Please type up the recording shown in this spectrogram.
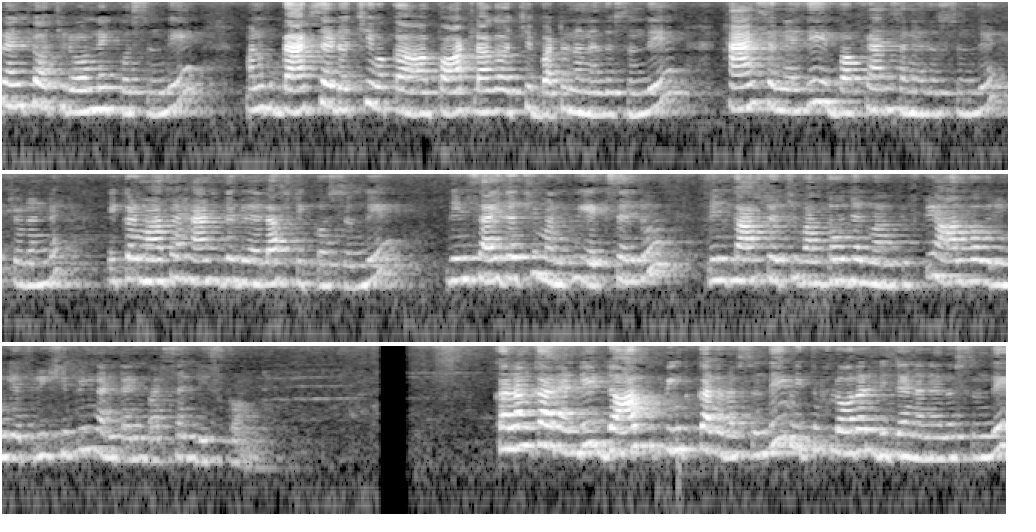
ఫ్రంట్లో వచ్చి రోడ్ నెక్ వస్తుంది. మనకు బ్యాక్ సైడ్ వచ్చి ఒక పాట్ లాగా వచ్చి బటన్ అనేది వస్తుంది. హ్యాండ్స్ అనేది బఫ్ హ్యాండ్స్ అనేది వస్తుంది. చూడండి. ఇక్కడ మాత్రం హ్యాండ్స్ దగ్గర ఎలాస్టిక్ వస్తుంది. దీని సైజ్ వచ్చి మనకు ఎక్సెల్ దీని కాస్ట్ వచ్చి one thousand one fifty all over India free shipping and ten percent discount kalamkar అండి డార్క్ పింక్ కలర్ వస్తుంది. విత్ ఫ్లోరల్ డిజైన్ అనేది వస్తుంది.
